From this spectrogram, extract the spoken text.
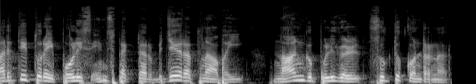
பருத்தித்துறை போலீஸ் இன்ஸ்பெக்டர் விஜயரத்னாவை நான்கு புலிகள் சுட்டு கொன்றனர்.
